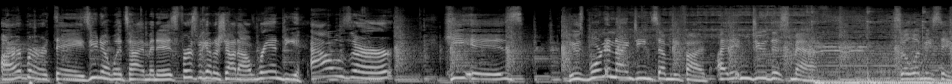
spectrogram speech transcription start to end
our birthdays. You know what time it is. First, we got to shout out Randy Houser. He is he was born in 1975. I didn't do this math. So let me see.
